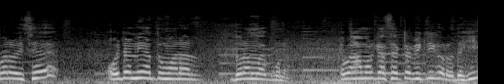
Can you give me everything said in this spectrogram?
এবার হয়েছে ওইটা নিয়ে তোমার আর দৌড়ান লাগবো না। এবার আমার কাছে একটা বিক্রি করো, দেখি।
